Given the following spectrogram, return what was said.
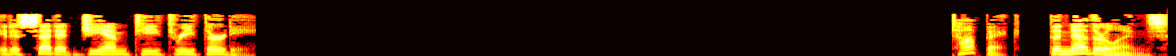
It is set at GMT 3:30. Topic: The Netherlands.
